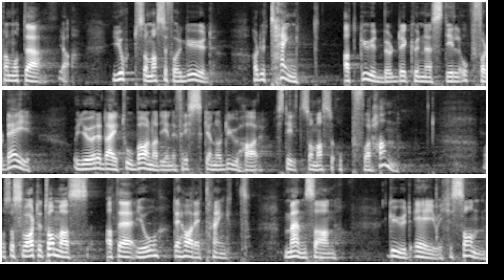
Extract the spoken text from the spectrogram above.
på en måte ja, gjort så masse for Gud. Har du tenkt at Gud burde kunne stille opp for deg og gjøre de to barna dine friske når du har stilt så masse opp for han? Og Så svarte Thomas at jo, det har jeg tenkt. Men, sa han, Gud er jo ikke sånn.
